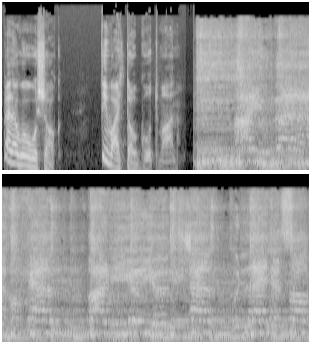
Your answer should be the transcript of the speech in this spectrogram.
Pedagógusok, ti vagytok Gutman. Álljunk bele, ha kell, bármi jöjjön is el, Mulher é só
